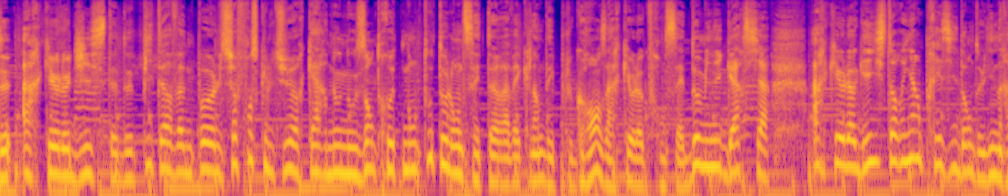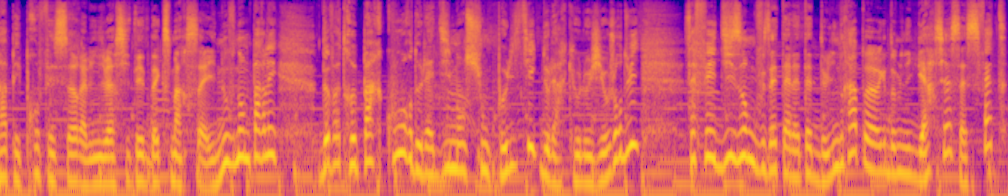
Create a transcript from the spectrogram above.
The Archaeologist de Peter Van Paul sur France Culture car nous nous entretenons tout au long de cette heure avec l'un des plus grands archéologues français, Dominique Garcia, archéologue et historien, président de l'INRAP et professeur à l'université d'Aix-Marseille. Nous venons de parler de votre parcours, de la dimension politique de l'archéologie aujourd'hui. Ça fait dix ans que vous êtes à la tête de l'INRAP avec Dominique Garcia, ça se fait.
